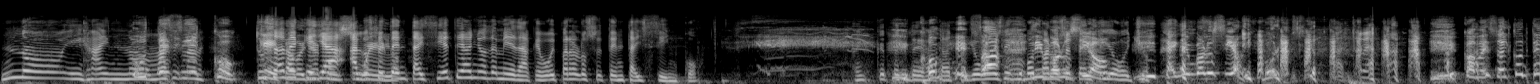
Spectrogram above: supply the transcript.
No, hija, no. Usted más es coqueta, Tú sabes que ya a los Consuelo. 77 años de mi edad, que voy para los 75. Ay, qué pendeja. Yo voy a decir que voy la involución. 78. Está en involución. Involución Comenzó el conteo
